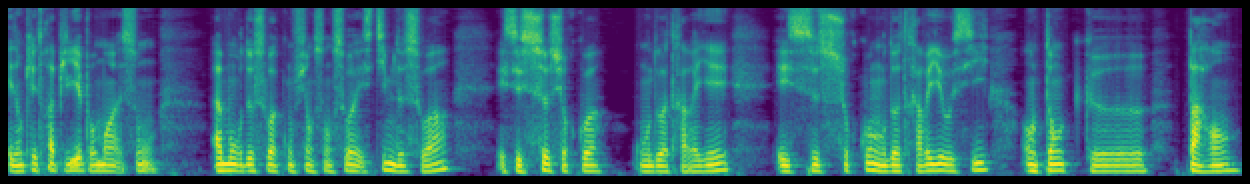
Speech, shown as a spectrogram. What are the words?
Et donc les trois piliers pour moi sont amour de soi, confiance en soi, estime de soi. Et c'est ce sur quoi on doit travailler et ce sur quoi on doit travailler aussi en tant que parent,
